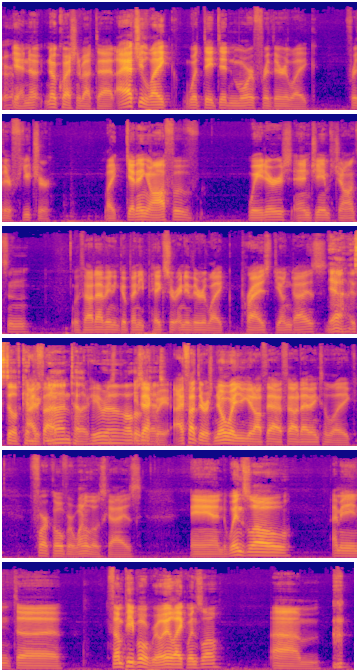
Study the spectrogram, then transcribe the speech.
Sure. Yeah, no, no question about that. I actually like what they did more for their like for their future, like getting off of Waiters and James Johnson without having to give up any picks or any of their like prized young guys. Yeah, they still have Kendrick thought- Nunn, Tyler Herro, all those guys. exactly. guys. I thought there was no way you get off that without having to like fork over one of those guys. And Winslow, I mean, the some people really like Winslow, um,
